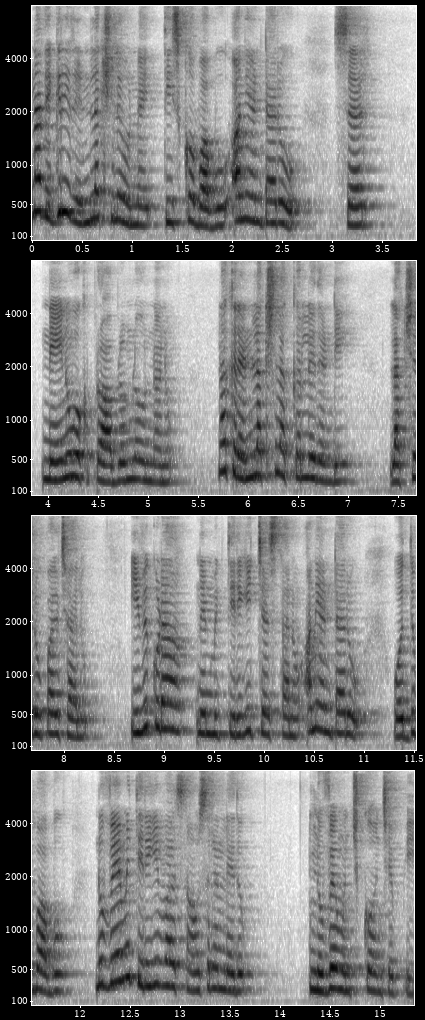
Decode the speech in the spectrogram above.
నా దగ్గర ఈ రెండు లక్షలే ఉన్నాయి. తీసుకో బాబు అని అంటారు. సార్ నేను ఒక ప్రాబ్లంలో ఉన్నాను. నాకు రెండు లక్షలు అక్కర్లేదండి. లక్ష రూపాయలు చాలు. ఇవి కూడా నేను మీకు తిరిగి ఇచ్చేస్తాను అని అంటారు. వద్దు బాబు నువ్వేమీ తిరిగి ఇవ్వాల్సిన అవసరం లేదు. నువ్వే ఉంచుకో అని చెప్పి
